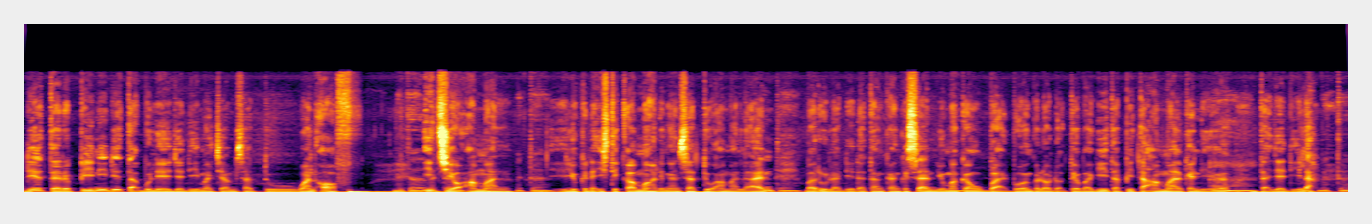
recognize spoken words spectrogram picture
dia terapi ni dia tak boleh jadi macam satu one off. Betul, It's betul. your amal. Betul. You kena istiqamah dengan satu amalan Betul. barulah dia datangkan kesan. You makan ubat pun kalau doktor bagi tapi tak amalkan dia, Ah. tak jadilah. Betul.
